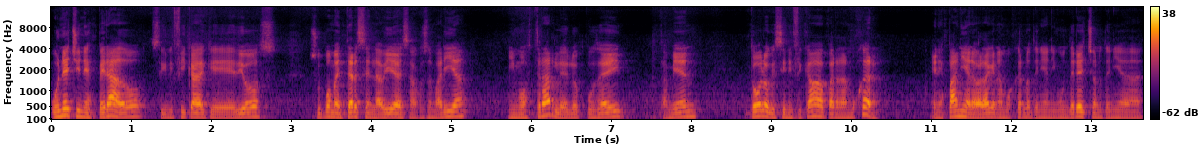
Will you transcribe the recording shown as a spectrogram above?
Un hecho inesperado significa que Dios supo meterse en la vida de San José María y mostrarle el Opus Dei también todo lo que significaba para la mujer. En España la verdad que la mujer no tenía ningún derecho, no tenía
